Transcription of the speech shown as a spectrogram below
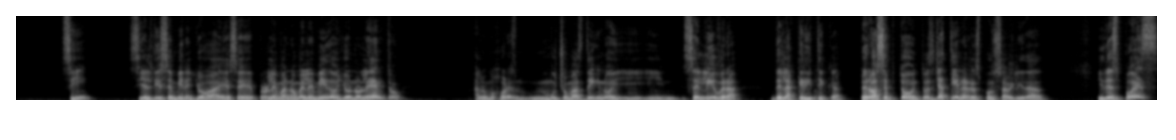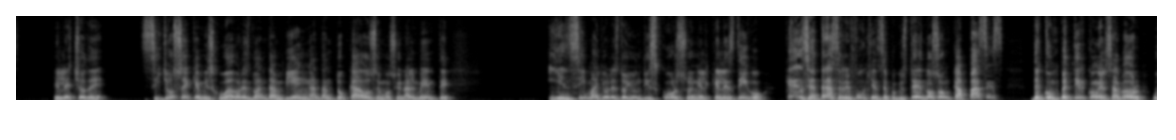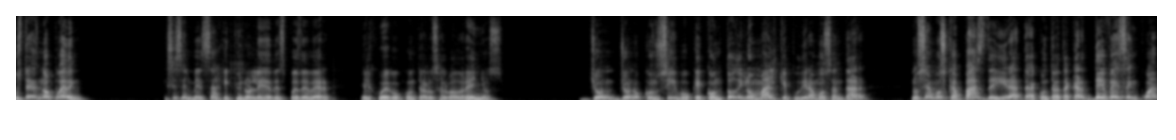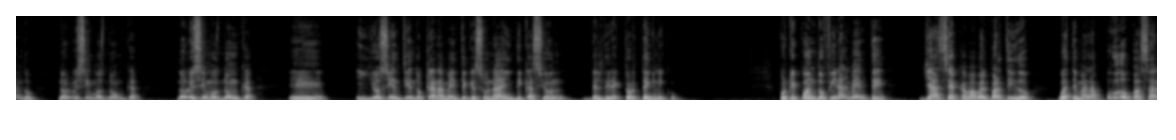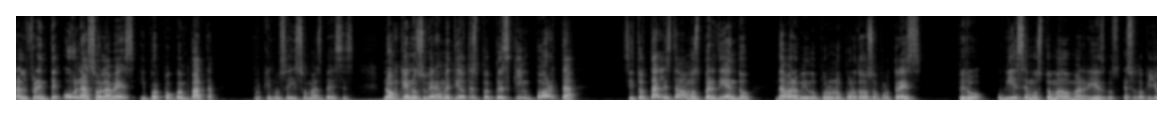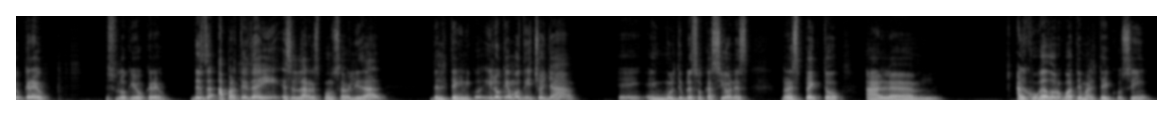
¿Sí? Si él dice, miren, yo a ese problema no me le mido, yo no le entro, a lo mejor es mucho más digno y, se libra de la crítica, pero aceptó, entonces ya tiene responsabilidad. Y después, el hecho de, si yo sé que mis jugadores no andan bien, andan tocados emocionalmente, y encima yo les doy un discurso en el que les digo, quédense atrás, refúgiense, porque ustedes no son capaces de competir con El Salvador, ustedes no pueden. Ese es el mensaje que uno lee después de ver el juego contra los salvadoreños. Yo, yo no concibo que con todo y lo mal que pudiéramos andar, no seamos capaces de ir a, contraatacar de vez en cuando. No lo hicimos nunca, no lo hicimos nunca. Eh, y yo sí entiendo claramente que es una indicación del director técnico. Porque cuando finalmente ya se acababa el partido, Guatemala pudo pasar al frente una sola vez y por poco empata. ¿Por qué no se hizo más veces? No que nos hubieran metido tres, pues, pues ¿qué importa? Si total estábamos perdiendo, daba lo mismo por uno, por dos o por tres, pero hubiésemos tomado más riesgos. Eso es lo que yo creo. Eso es lo que yo creo. Desde, a partir de ahí, esa es la responsabilidad del técnico y lo que hemos dicho ya eh, en múltiples ocasiones respecto al, al jugador guatemalteco, ¿sí?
